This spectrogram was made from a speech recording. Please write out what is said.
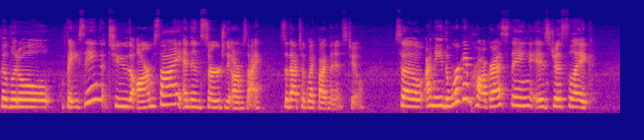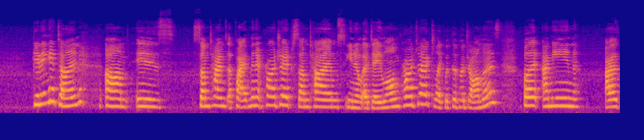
the little facing to the arm side and then serge the arm side. So that took like five minutes too. So, I mean, the work in progress thing is just like getting it done um, is sometimes a five minute project, sometimes, you know, a day long project like with the pajamas. But I mean, I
